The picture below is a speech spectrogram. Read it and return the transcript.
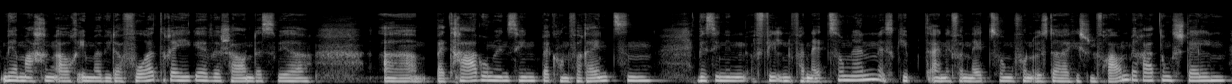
Wir machen auch immer wieder Vorträge. Wir schauen, dass wir äh, bei Tagungen sind, bei Konferenzen. Wir sind in vielen Vernetzungen. Es gibt eine Vernetzung von österreichischen Frauenberatungsstellen,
